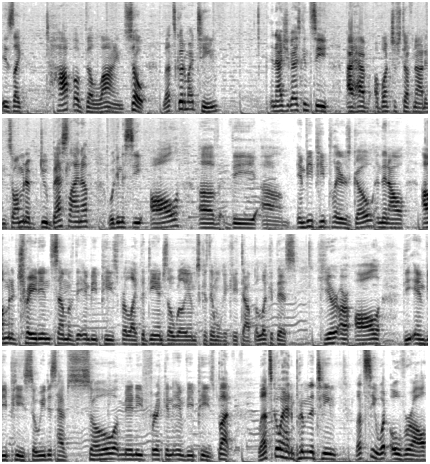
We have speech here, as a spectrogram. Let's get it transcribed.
is like top of the line. So let's go to my team and as you guys can see, I have a bunch of stuff not in. So I'm going to do best lineup. We're going to see all of the um, MVP players go. And then I'll, I'm to trade in some of the MVPs for like the DeAngelo Williams because they won't get kicked out. But look at this. Here are all the MVPs. So we just have so many freaking MVPs. But let's go ahead and put them in the team. Let's see what overall.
